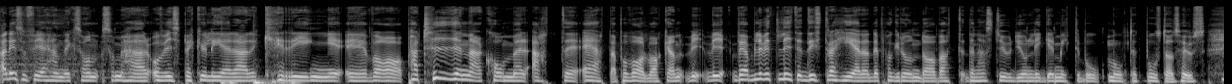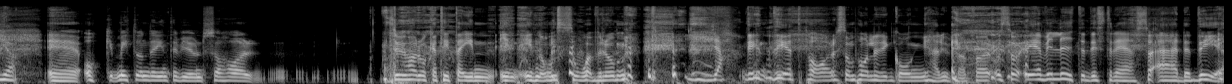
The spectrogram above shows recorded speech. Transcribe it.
Ja, det är Sofia Henriksson som är här och vi spekulerar kring eh, vad partierna kommer att eh, äta på valvakan. Vi, vi, vi har blivit lite distraherade på grund av att den här studion ligger mitt emot ett bostadshus. Ja. Eh, och mitt under intervjun så har du har råkat titta in, i någons sovrum. Ja. Det, det är ett par som håller igång här utanför och så är vi lite disträ så är det det, att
